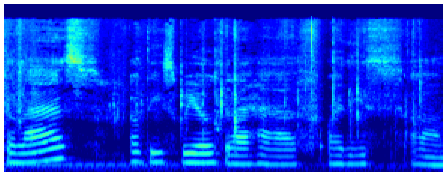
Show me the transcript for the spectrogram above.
The last of these wheels that I have are these, um,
